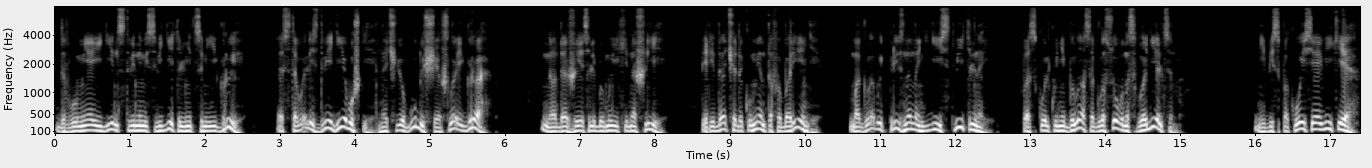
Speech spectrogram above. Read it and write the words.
двумя единственными свидетельницами игры оставались две девушки, на чье будущее шла игра. Но даже если бы мы их и нашли, передача документов об аренде могла быть признана недействительной, поскольку не была согласована с владельцем. «Не беспокойся о Вике»,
